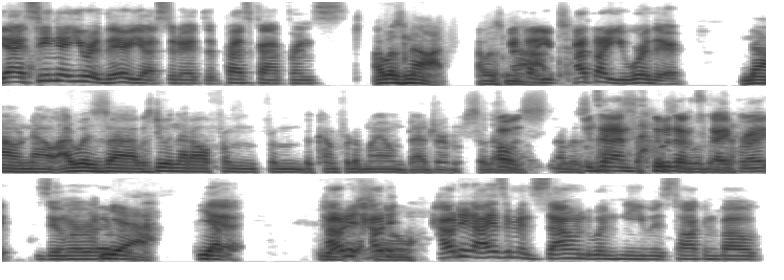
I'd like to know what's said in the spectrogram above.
Yeah, I seen that you were there yesterday at the press conference. I was not. I was I not. thought you. I thought you were there. No, no, I was uh, I was doing that all from from the comfort of my own bedroom. So that Oh, was that was Was that on? It was on to- Skype, right? Zoom or whatever. Yeah. Yeah. How did how did how did Yzerman sound when he was talking about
